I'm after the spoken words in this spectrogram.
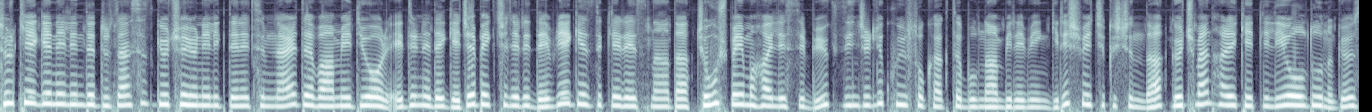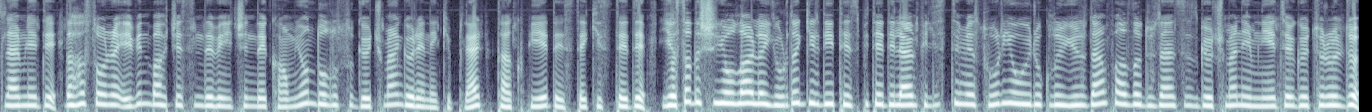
Türkiye genelinde düzensiz göçe yönelik denetimler devam ediyor. Edirne'de gece bekçileri devriye gezdikleri esnada Çavuşbey Mahallesi Büyük Zincirlikuyu sokakta bulunan bir evin giriş ve çıkışında göçmen hareketliliği olduğunu gözlemledi. Daha sonra evin bahçesinde ve içinde kamyon dolusu göçmen gören ekipler takviye destek istedi. Yasa dışı yollarla yurda girdiği tespit edilen Filistin ve Suriye uyruklu yüzden fazla düzensiz göçmen emniyete götürüldü.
